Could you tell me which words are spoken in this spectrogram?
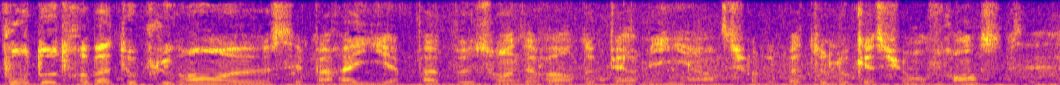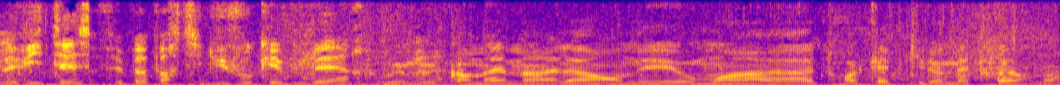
Pour d'autres bateaux plus grands, euh, c'est pareil, il n'y a pas besoin d'avoir de permis hein, sur les bateaux de location en France. La vitesse ne fait pas partie du vocabulaire. Oui, mais quand même, hein, là on est au moins à 3-4 km heure, non?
